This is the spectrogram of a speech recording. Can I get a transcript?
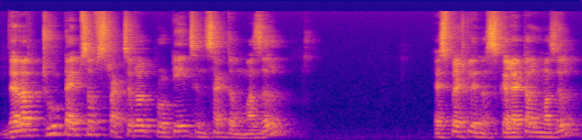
There are two types of structural proteins inside the muscle, especially in the skeletal muscle,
